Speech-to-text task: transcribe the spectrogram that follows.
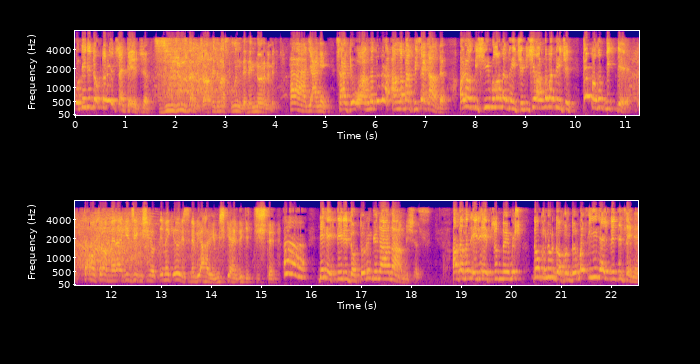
O deli doktora etsen teessüf. Sizin yüzünüzden Rafet'in hastalığının nedenini öğrenemedik. Ha yani sanki o anladı da anlamak bize kaldı. Ayol bir şey bulamadığı için, bir şey anlamadığı için defolup gitti. Tamam tamam merak edecek bir şey yok. Demek öylesine bir ağrıymış geldi gitti işte. Ha, demek deli doktorun günahını almışız. Adamın eli efsunluymuş, dokunur dokundurmaz iyileştirdi seni.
